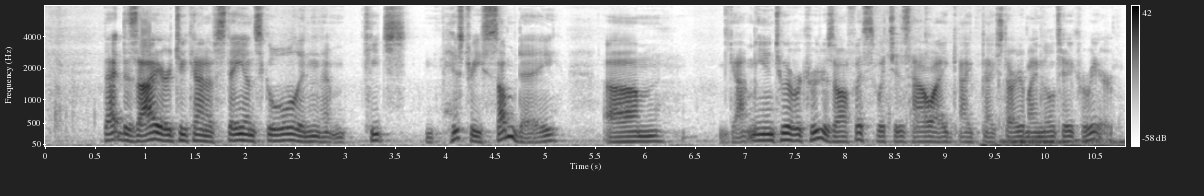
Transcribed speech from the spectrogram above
that desire to kind of stay in school and um, teach history someday um, got me into a recruiter's office, which is how I, I, I, started my military career.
